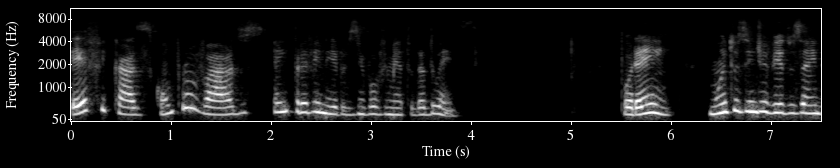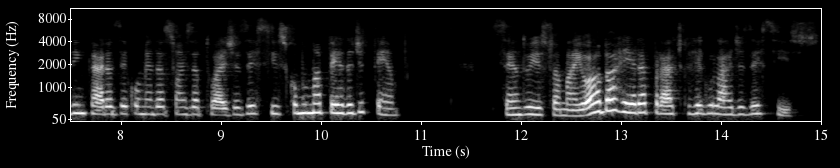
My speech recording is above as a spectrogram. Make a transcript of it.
eficazes comprovados em prevenir o desenvolvimento da doença. Porém, Muitos indivíduos ainda encaram as recomendações atuais de exercício como uma perda de tempo, sendo isso a maior barreira à prática regular de exercícios,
